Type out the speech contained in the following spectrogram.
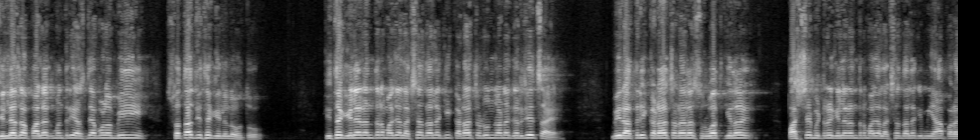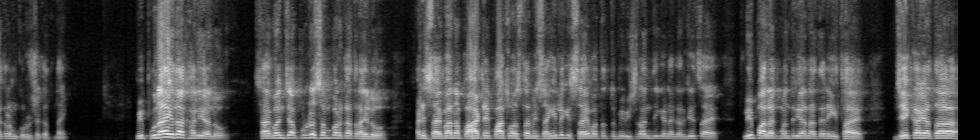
जिल्ह्याचा पालकमंत्री असल्यामुळं मी स्वतः तिथे गेलेलो होतो. तिथं गेल्यानंतर माझ्या लक्षात आलं की कडा चढून जाणं गरजेचं आहे. मी रात्री कडा चढायला सुरुवात केलं पाचशे मीटर गेल्यानंतर माझ्या लक्षात आलं की मी हा पराक्रम करू शकत नाही. मी पुन्हा एकदा खाली आलो साहेबांच्या पूर्ण संपर्कात राहिलो आणि साहेबांना पहाटे पाच वाजता मी सांगितलं की साहेब आता तुम्ही विश्रांती घेणं गरजेचं आहे. मी पालकमंत्री या नात्याने इथं आहे. जे काही आता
